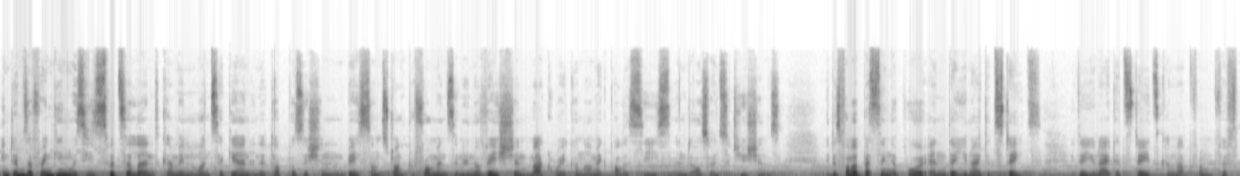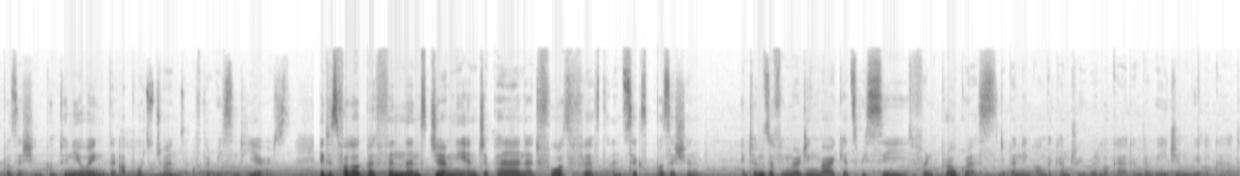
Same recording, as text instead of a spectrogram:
In terms of ranking, we see Switzerland come in once again in the top position based on strong performance in innovation, macroeconomic policies and also institutions. It is followed by Singapore and the United States. The United States come up from fifth position, continuing the upward trend of the recent years. It is followed by Finland, Germany and Japan at fourth, fifth and sixth position. In terms of emerging markets, we see different progress depending on the country we look at and the region we look at.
